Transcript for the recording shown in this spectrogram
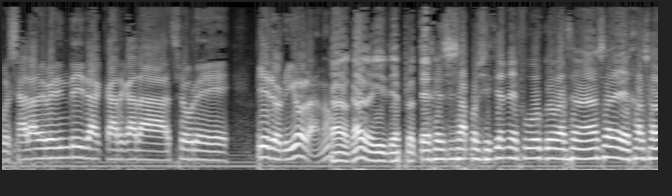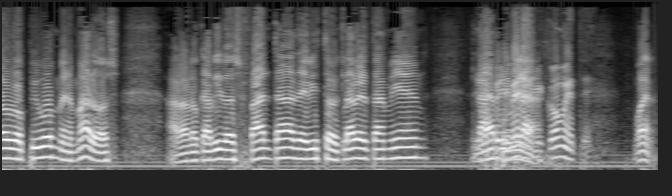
pues ahora deberían de ir a cargar a- sobre Piero Oriola, ¿no? Claro, claro, y desproteges esa posición de Fútbol Club Barcelona de dejar a los dos pibos mermados. Ahora lo que ha habido es falta de Víctor Claver también. la, primera, que comete. Bueno,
